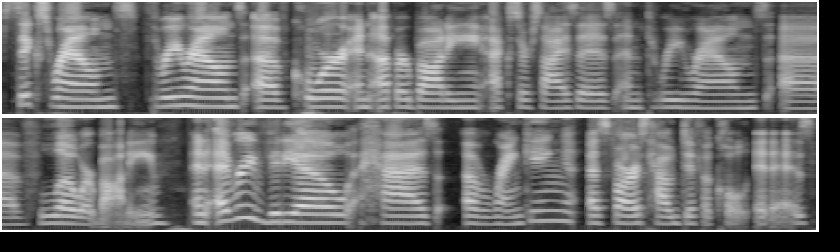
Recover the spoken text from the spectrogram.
six rounds, three rounds of core and upper body exercises, and three rounds of lower body. And every video has a ranking as far as how difficult it is.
